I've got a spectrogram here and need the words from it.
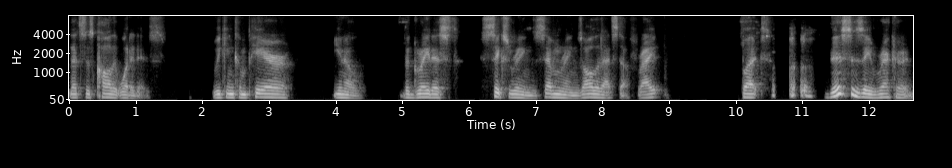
let's just call it what it is. We can compare, you know, the greatest six rings, seven rings, all of that stuff, right? But this is a record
